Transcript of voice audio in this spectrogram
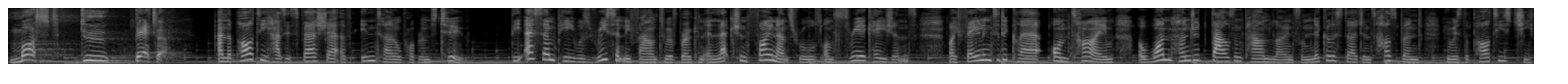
must do better and the party has its fair share of internal problems too. The SNP was recently found to have broken election finance rules on three occasions by failing to declare on time a £100,000 loan from Nicola Sturgeon's husband, who is the party's chief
